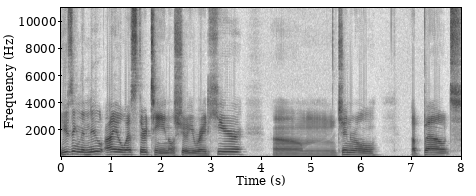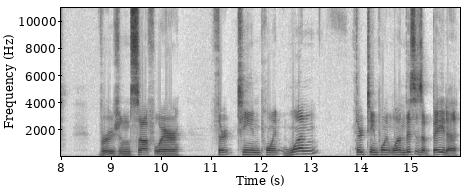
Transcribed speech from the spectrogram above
using the new iOS 13. I'll show you right here. Um, general about version software 13.1 13.1 this is a beta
